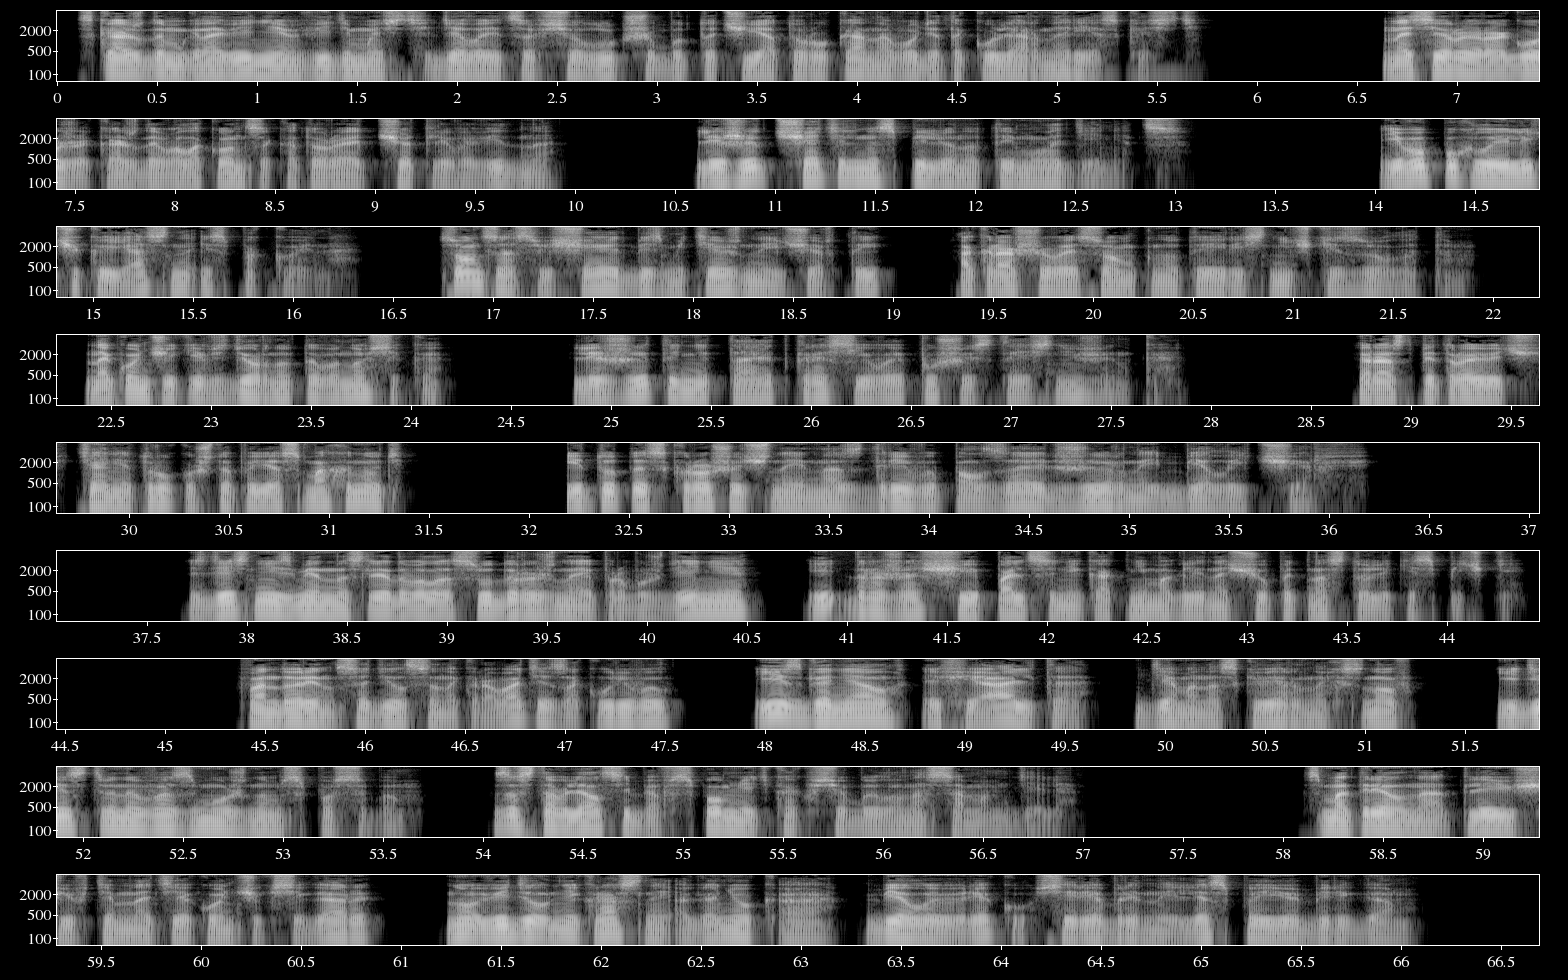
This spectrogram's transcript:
С каждым мгновением видимость делается все лучше, будто чья-то рука наводит окуляр на резкость. На серой рогоже, каждое волоконце, которое отчетливо видно, лежит тщательно спеленатый младенец. Его пухлое личико ясно и спокойно. Солнце освещает безмятежные черты, окрашивая сомкнутые реснички золотом. На кончике вздернутого носика лежит и не тает красивая пушистая снежинка. Раст Петрович тянет руку, чтобы ее смахнуть, и тут из крошечной ноздри выползает жирный белый червь. Здесь неизменно следовало судорожное пробуждение, и дрожащие пальцы никак не могли нащупать на столике спички. Фандорин садился на кровати, закуривал и изгонял Эфиальта, демона скверных снов, единственно возможным способом. Заставлял себя вспомнить, как все было на самом деле. Смотрел на тлеющий в темноте кончик сигары, но видел не красный огонек, а белую реку, серебряный лес по ее берегам,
